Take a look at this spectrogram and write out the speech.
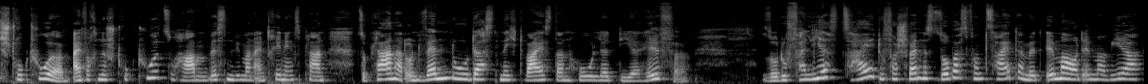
Struktur, einfach eine Struktur zu haben, wissen, wie man einen Trainingsplan zu planen hat. Und wenn du das nicht weißt, dann hole dir Hilfe. So, du verlierst Zeit, du verschwendest sowas von Zeit damit, immer und immer wieder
